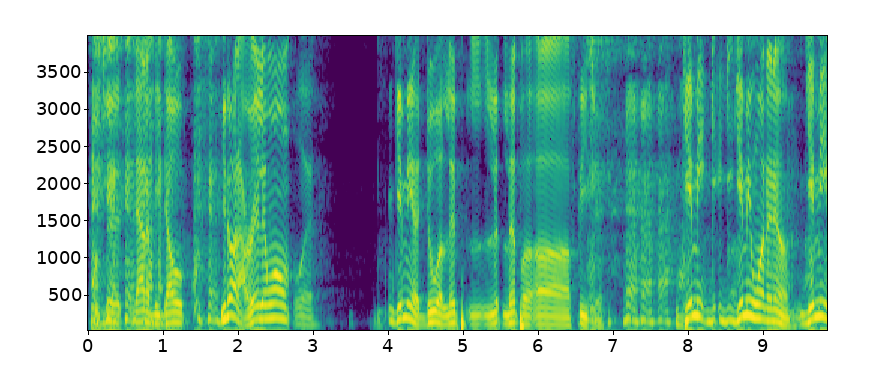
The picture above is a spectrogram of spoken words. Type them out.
feature, That'll be dope. You know what I really want? What? Give me a Dua Lip, lip Lipa uh feature. give me, g- g- give me one of them. Give me,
